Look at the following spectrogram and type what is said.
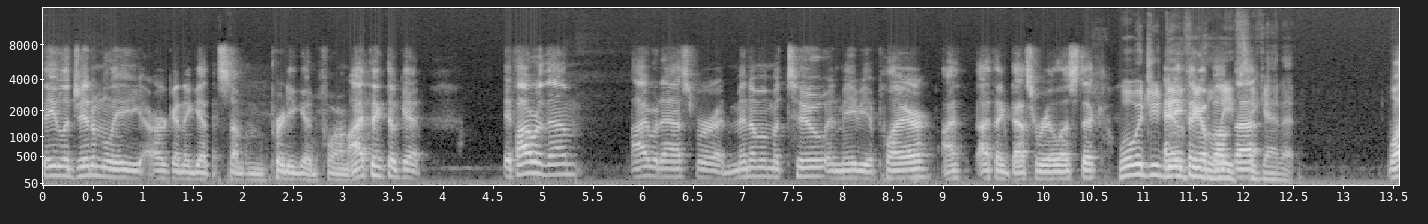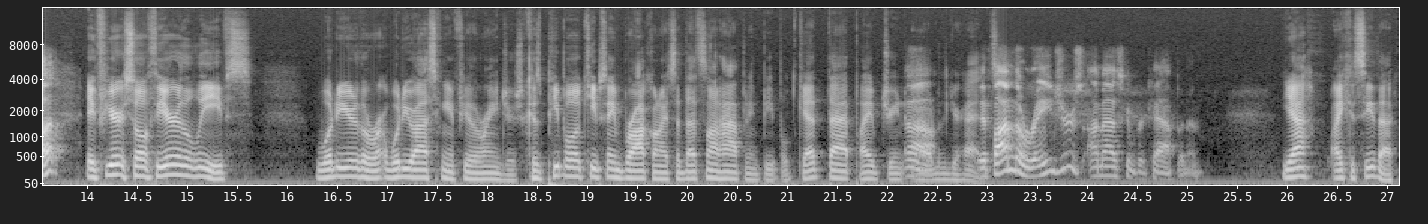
they legitimately are going to get something pretty good for him. I think they'll get. If I were them, I would ask for at minimum a two and maybe a player. I I think that's realistic. What would you do if you're the Leafs that? to get it? What? If you're so, if you're the Leafs, what are you the what are you asking if you're the Rangers? Because people keep saying Brock, and I said that's not happening. People get that pipe dream Oh, out of your head. If I'm the Rangers, I'm asking for Kapanen. yeah, I can see that.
